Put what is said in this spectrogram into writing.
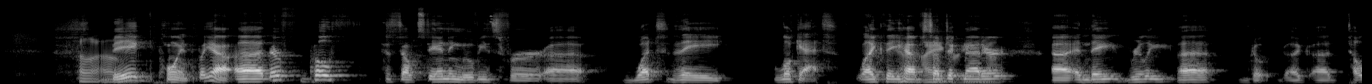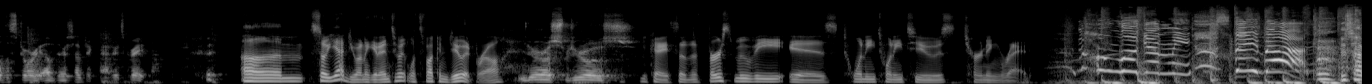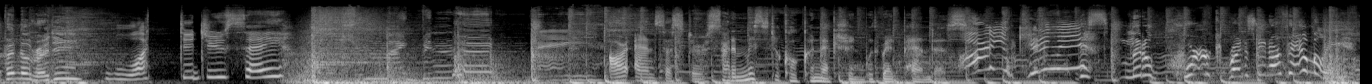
Um, big point, but yeah, they're both just outstanding movies for what they look at. Like they yeah, have subject agree, matter, yeah. uh, and they really uh, go uh, tell the story of their subject matter. It's great. Um. So yeah, do you want to get into it? Let's fucking do it, bro. Yes, yes. Okay. So the first movie is 2022's Turning Red. Oh, look at me! Stay back! it's happened already. What did you say? Our ancestors had a mystical connection with red pandas. Are you kidding me? This little quirk runs in our family.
